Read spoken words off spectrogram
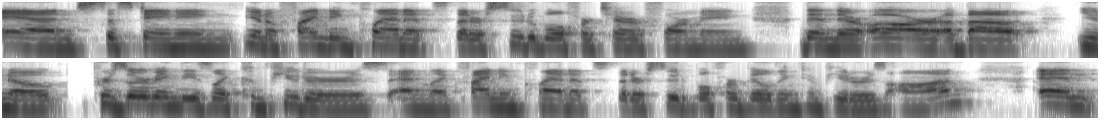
and sustaining, you know, finding planets that are suitable for terraforming than there are about you know preserving these like computers and like finding planets that are suitable for building computers on. And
